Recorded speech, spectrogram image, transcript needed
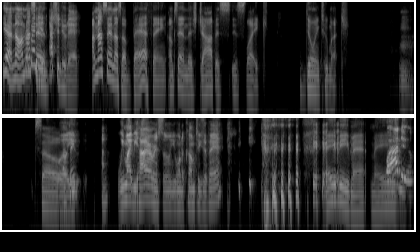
yeah. No, I'm not Maybe I, saying need- I should do that. I'm not saying that's a bad thing. I'm saying this job is is like doing too much. Mm. So Well, I think you I- we might be hiring soon. You want to come to Japan? maybe, man, maybe. Well, I do.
